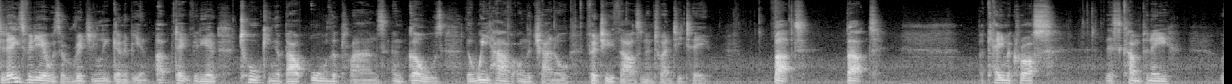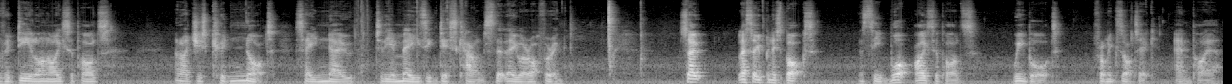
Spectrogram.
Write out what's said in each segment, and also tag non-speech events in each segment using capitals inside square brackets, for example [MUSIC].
Today's video was originally going to be an update video talking about all the plans and goals that we have on the channel for 2022. But, but, I came across this company with a deal on isopods and I just could not say no to the amazing discounts that they were offering. So let's open this box and see what isopods we bought from Exotic Empire.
